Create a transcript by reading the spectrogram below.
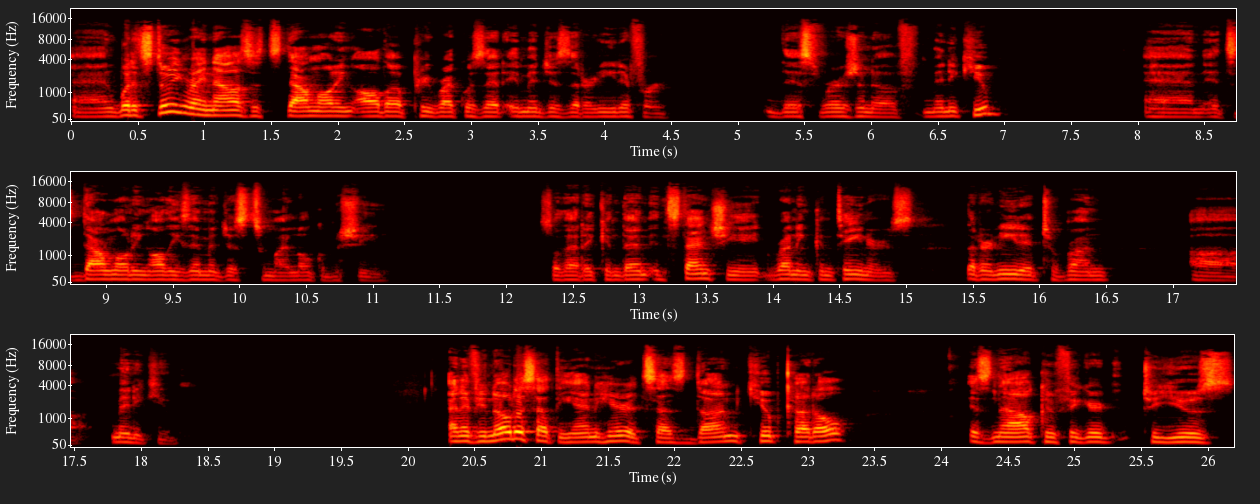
And what it's doing right now is it's downloading all the prerequisite images that are needed for this version of Minikube. And it's downloading all these images to my local machine so that it can then instantiate running containers that are needed to run uh, Minikube. And if you notice at the end here, it says done kubectl is now configured to use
